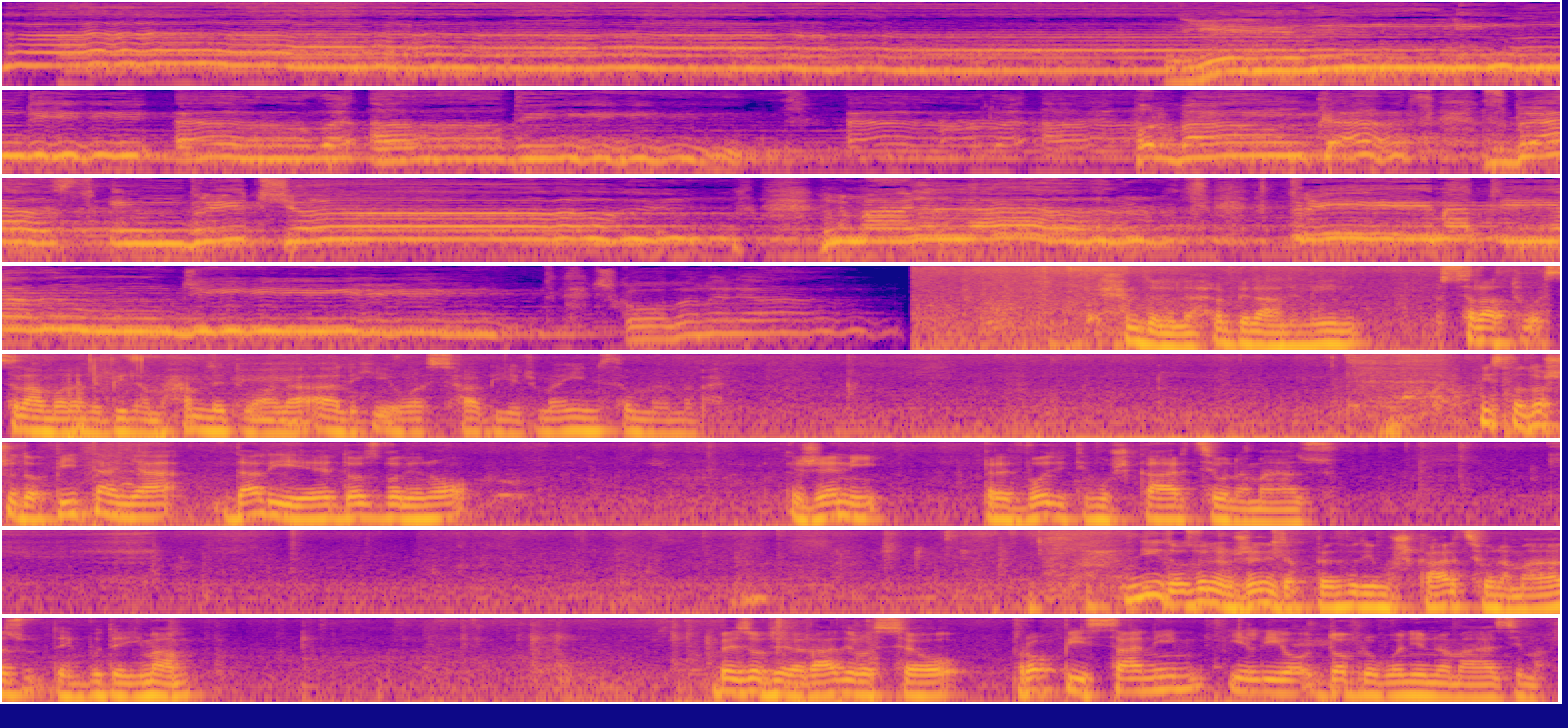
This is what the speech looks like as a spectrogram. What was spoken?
Djelilindi edhe adit Por bankat zbrast indriqoj Në majë lartë trimat janë gjit. Shkollë Alhamdulillah, Rabbil Alamin Salatu wassalamu ala nabina Muhammed wa ala alihi wa ashabi ajma'in thumma ma Mi smo došli do pitanja da li je dozvoljeno ženi predvoditi muškarce u namazu. Nije dozvoljeno ženi da predvodi muškarce u namazu, da im bude imam. Bez obzira radilo se o propisanim ili o dobrovoljnim namazima.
